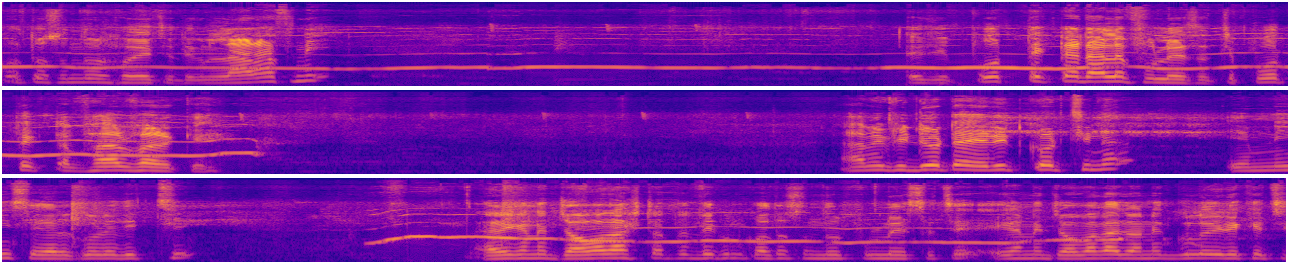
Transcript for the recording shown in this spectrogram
কত সুন্দর হয়েছে, দেখুন, লাড়াসনি। এই যে প্রত্যেকটা ডালে ফুল এসেছে, প্রত্যেকটা ভার ভারকে। আমি ভিডিওটা এডিট করছি না, এমনিই শেয়ার করে দিচ্ছি। আর এখানে জবা গাছটাতে দেখুন কত সুন্দর ফুল এসেছে। এখানে জবা গাছ অনেকগুলোই রেখেছি,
